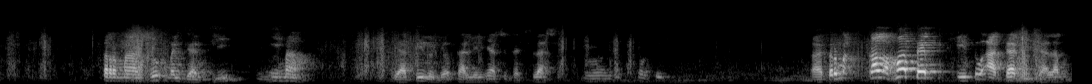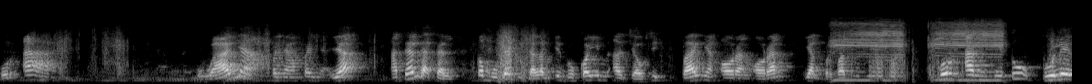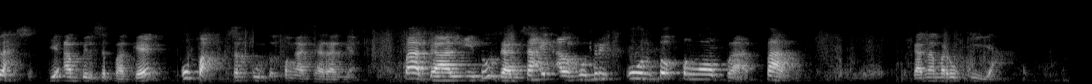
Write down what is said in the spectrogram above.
Termasuk menjadi imam. Hati loh, ya, dalilnya sudah jelas. Nah, kalau khotib itu ada di dalam Quran. Banyak penyampainya. Ya, ada nggak dalil? Kemudian di dalam ilmu Qayyim al-Jauzi banyak orang-orang yang berkata Quran itu bolehlah diambil sebagai upah untuk pengajarannya. Padahal itu dan Said Al-Khudri untuk pengobatan. Karena merukiah.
